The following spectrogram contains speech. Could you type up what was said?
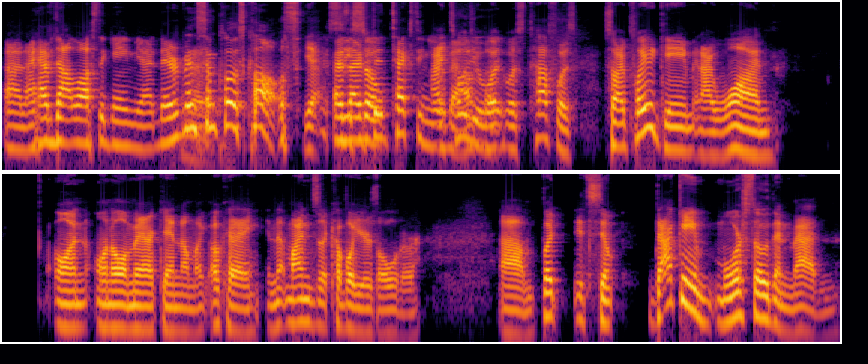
And I have not lost a game yet. There have been Right. some close calls. Yeah, as see, I've so been texting you I about. told you but- what was tough was so I played a game and I won on on All American. I'm like, okay, and that mine's a couple years older. Um, but it's sim- that game more so than Madden.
